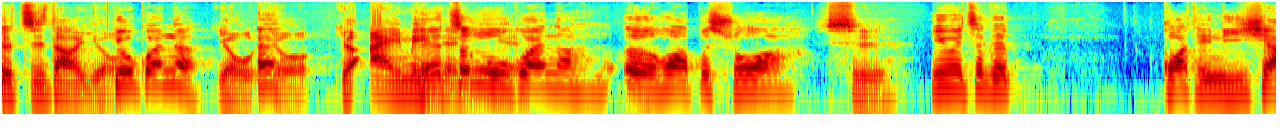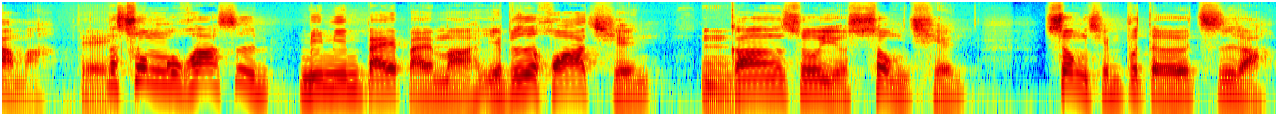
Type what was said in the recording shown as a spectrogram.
就知道有攸关了，有有有暧昧的真无关呢，二话不说啊，是因为这个瓜田李下嘛。对，那送花是明明白白嘛，也不是花钱。嗯，刚刚说有送钱，送钱不得而知啦。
